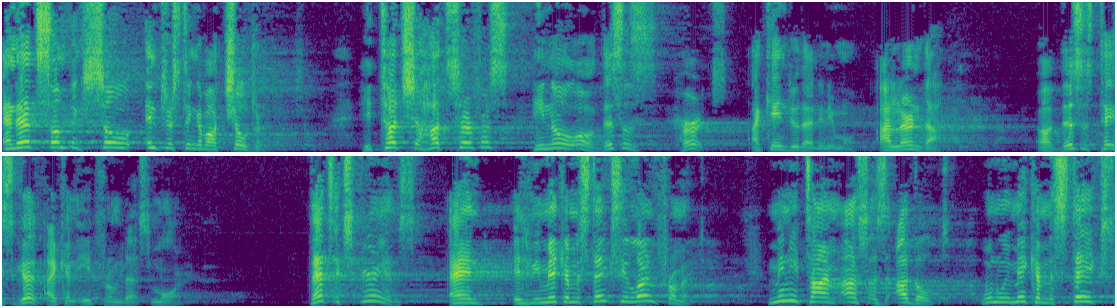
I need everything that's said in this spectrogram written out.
And that's something so interesting about children. He touched a hot surface, he know, oh, this is hurts. I can't do that anymore. I learned that. Oh, this is tastes good. I can eat from this more. That's experience. And if he make a mistake, he learn from it. Many times us as adults, when we make a mistakes,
